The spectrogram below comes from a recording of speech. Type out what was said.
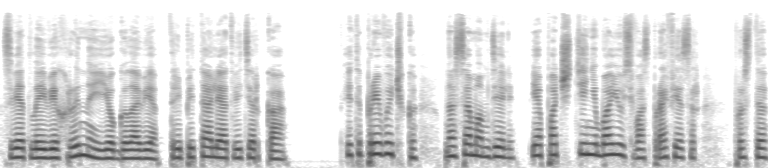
Светлые вихры на ее голове трепетали от ветерка. «Это привычка. На самом деле, я почти не боюсь вас, профессор. Просто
